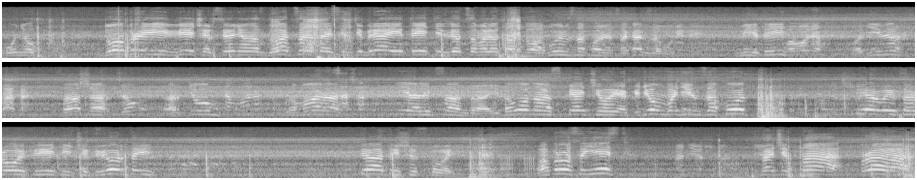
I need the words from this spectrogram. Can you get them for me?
Понял. Добрый вечер. Сегодня у нас 20 сентября и третий взлет самолета Ан-2. Будем знакомиться. Как зовут? Дмитрий. Дмитрий. Володя. Владимир. Саша. Саша. Артем. Артем. Тамара. Тамара. И Александра. Итого у нас 5 человек. Идем в один заход. Первый, второй, третий, четвертый. Пятый, шестой. Вопросы есть? Конечно. Значит, направо.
